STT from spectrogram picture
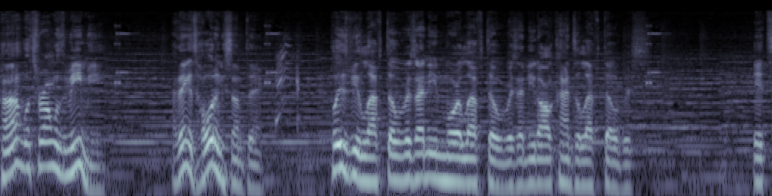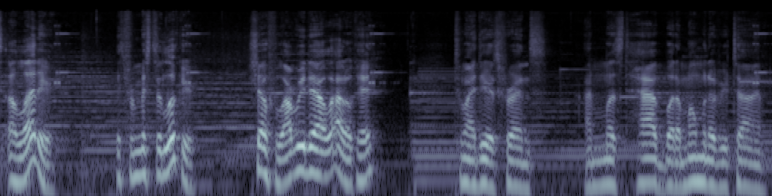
Huh? What's wrong with Mimi? I think it's holding something. Please be leftovers. I need more leftovers. I need all kinds of leftovers. It's a letter. It's from Mr. Looker. Shofu, I'll read it out loud, okay? To my dearest friends, I must have but a moment of your time.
